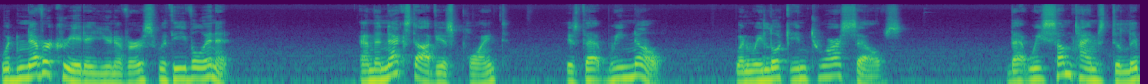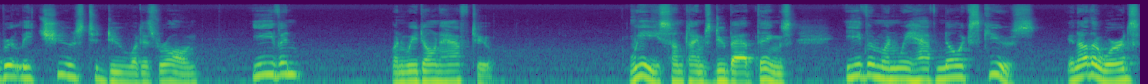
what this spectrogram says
would never create a universe with evil in it. And the next obvious point is that we know, when we look into ourselves, that we sometimes deliberately choose to do what is wrong, even when we don't have to. We sometimes do bad things, even when we have no excuse. In other words,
